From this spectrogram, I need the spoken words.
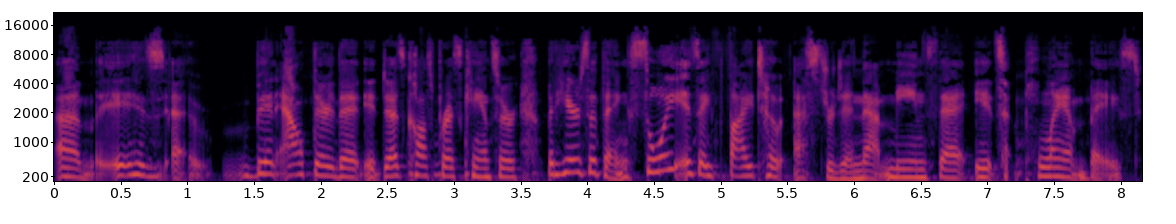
Um, it has uh, been out there that it does cause breast cancer, but here's the thing: soy is a phytoestrogen. That means that it's plant based,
